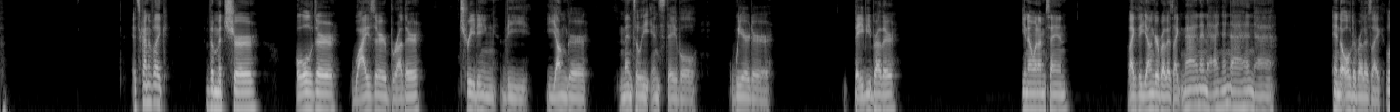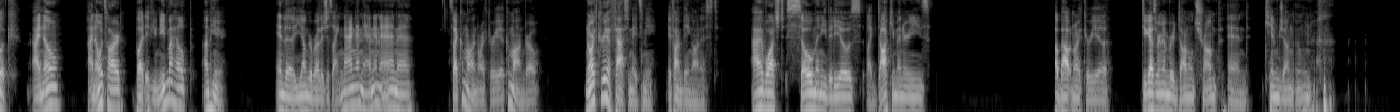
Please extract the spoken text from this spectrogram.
It's kind of like the mature, older, wiser brother treating the younger, mentally unstable, weirder baby brother. You know what I'm saying? Like the younger brother's like, nah, nah, nah, nah, nah, nah. And the older brother's like, look, I know, I know it's hard, but if you need my help, I'm here. And the younger brother's just like, nah, nah, nah, nah, nah, nah. It's like, come on, North Korea. Come on, bro. North Korea fascinates me, if I'm being honest. I have watched so many videos, like documentaries about North Korea. Do you guys remember Donald Trump and Kim Jong un?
